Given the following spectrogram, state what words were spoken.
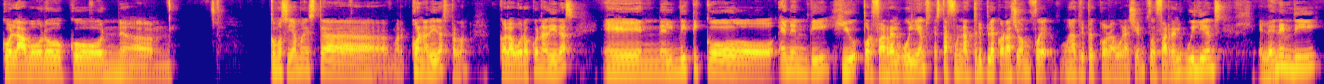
colaboró con... Um, ¿Cómo se llama esta? Con Adidas, perdón. Colaboró con Adidas en el mítico NMD Hue por Pharrell Williams. Esta fue una triple colaboración, fue una triple colaboración. Fue Pharrell Williams, el NMD,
